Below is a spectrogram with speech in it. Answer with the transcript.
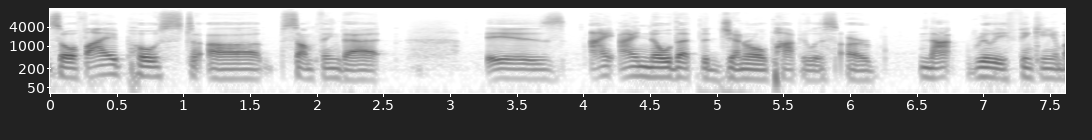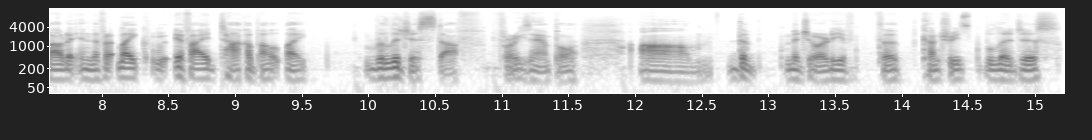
So if I post uh, something that is, I, I know that the general populace are not really thinking about it in the like. If I talk about like religious stuff, for example, um, the majority of the country's religious,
